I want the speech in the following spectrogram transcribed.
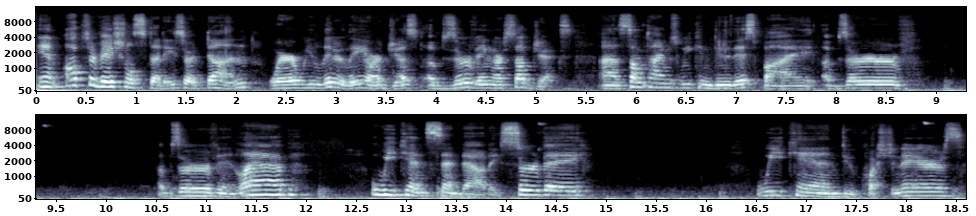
And observational studies are done where we literally are just observing our subjects. Uh, sometimes we can do this by observe observe in lab. We can send out a survey. We can do questionnaires.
